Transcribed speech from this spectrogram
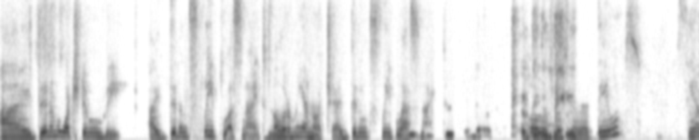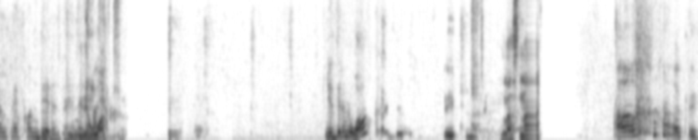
I didn't watch the movie. I didn't sleep last night. No dormí anoche. I didn't sleep last night. I Todos didn't los sleep. negativos siempre con didn't. I didn't walk. You didn't walk? Last night. Oh, okay.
